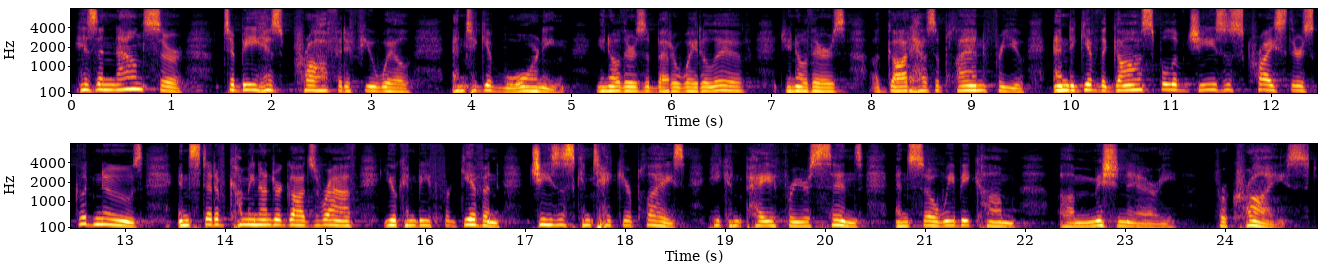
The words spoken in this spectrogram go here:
His announcer, to be His prophet, if you will, and to give warning. You know there's a better way to live. Do you know there's a God has a plan for you? And to give the gospel of Jesus Christ, there's good news. Instead of coming under God's wrath, you can be forgiven. Jesus can take your place. He can pay for your sins. And so we become a missionary for Christ,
